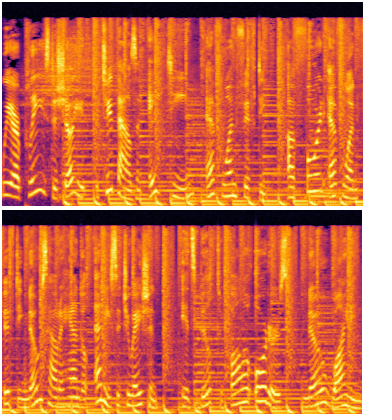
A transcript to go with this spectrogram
We are pleased to show you the 2018 F-150. A Ford F-150 knows how to handle any situation. It's built to follow orders, no whining,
